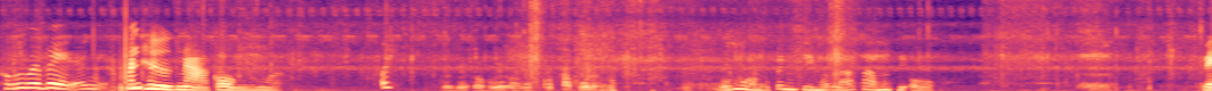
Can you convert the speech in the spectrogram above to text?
ท้องเบะมันถึกหนากล่องหัวเอาแม่เอาแม่เอาแล้วขอบคุณน่ะโอ้ยห่วงก็เป็นสีมดล้าซามันสิออกแผล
